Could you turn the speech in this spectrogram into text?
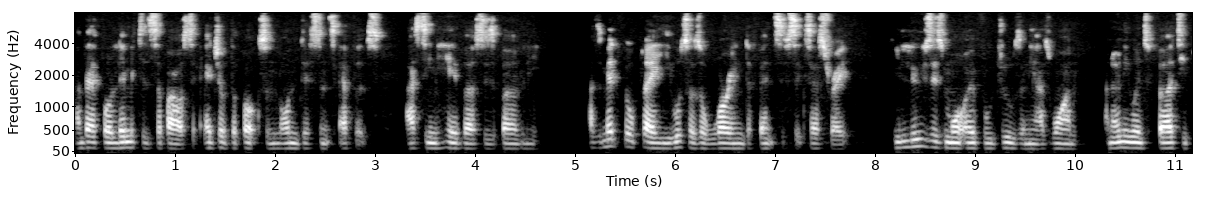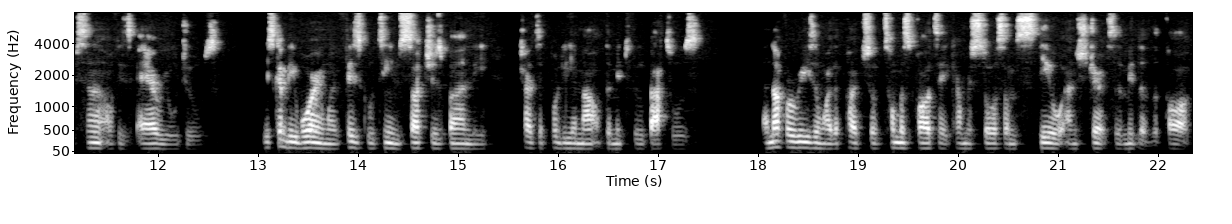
and therefore limited Ceballos to edge of the box and long distance efforts, as seen here versus Burnley. As a midfield player, he also has a worrying defensive success rate. He loses more overall duels than he has won, and only wins 30% of his aerial duels. This can be worrying when physical teams such as Burnley try to pull him out of the midfield battles. Another reason why the purchase of Thomas Partey can restore some steel and strength to the middle of the park.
